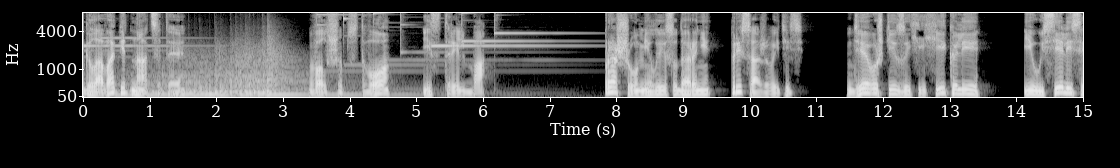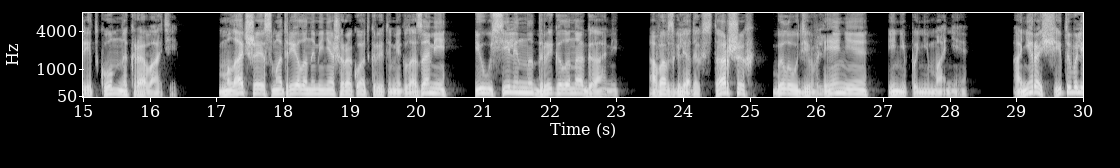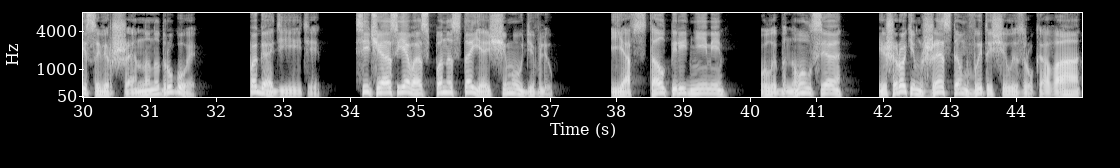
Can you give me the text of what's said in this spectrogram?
Глава 15. Волшебство и стрельба. «Прошу, милые сударыни, присаживайтесь». Девушки захихикали и уселись редком на кровати. Младшая смотрела на меня широко открытыми глазами и усиленно дрыгала ногами, а во взглядах старших было удивление и непонимание. Они рассчитывали совершенно на другое. «Погодите, сейчас я вас по-настоящему удивлю». Я встал перед ними, улыбнулся и широким жестом вытащил из рукава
